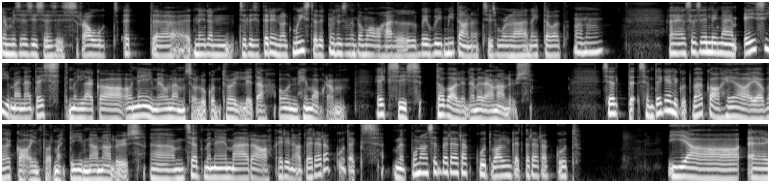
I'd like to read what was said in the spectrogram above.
ja mis asi see siis raud, et, et neid on sellised erinevad mõisted, et kuidas mm -hmm. nad omavahel või, või mida nad siis mulle näitavad mm? -hmm Äh, see selline esimene test, millega aneemia olemasolu kontrollida, on hemogramm ehk siis tavaline vereanalüüs. sealt, see on tegelikult väga hea ja väga informatiivne analüüs. Ähm, sealt me näeme ära erinevad vererakud, eks, need punased vererakud, valged vererakud ja äh,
